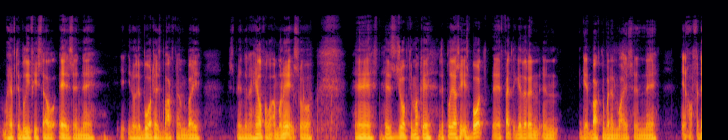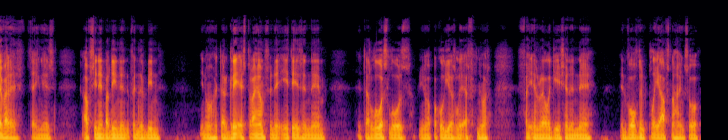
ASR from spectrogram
we have to believe he still is, and uh, you know the board has backed him by spending a hell of a lot of money. So his job to uh, the players that he's bought uh, fit together and, and get back to winning ways. And uh, you know, for the thing is, I've seen Aberdeen and when they've been, you know, at their greatest triumphs in the eighties and um, at their lowest lows. You know, a couple of years later, they were fighting relegation and uh, involved in playoffs and things. So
